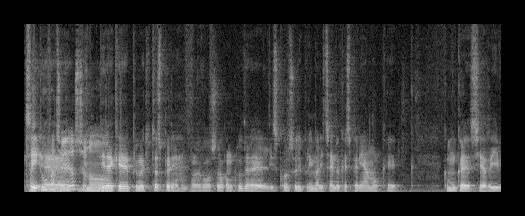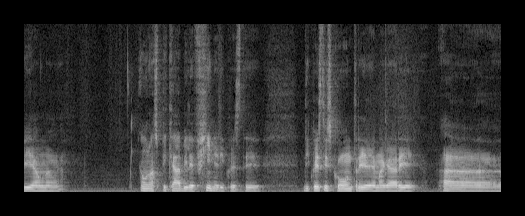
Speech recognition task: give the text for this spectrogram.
Sì, tu, faccio eh, io, sono... direi che prima di tutto speriamo, volevo solo concludere il discorso di prima dicendo che speriamo che comunque si arrivi a una, a una spiccabile fine di questi, di questi scontri e magari a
